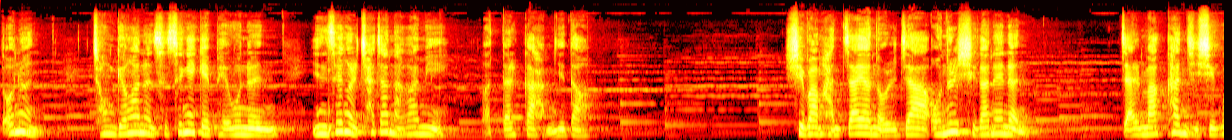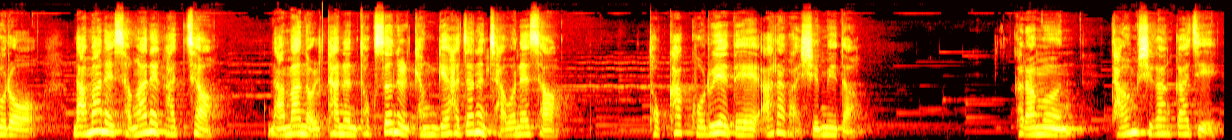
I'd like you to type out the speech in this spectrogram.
또는 존경하는 스승에게 배우는 인생을 찾아 나감이 어떨까 합니다. 시방 한자야 놀자 오늘 시간에는 짤막한 지식으로 나만의 성 안에 갇혀 나만 옳다는 독선을 경계하자는 차원에서 독학 고루에 대해 알아봤습니다. 그러면 다음 시간까지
